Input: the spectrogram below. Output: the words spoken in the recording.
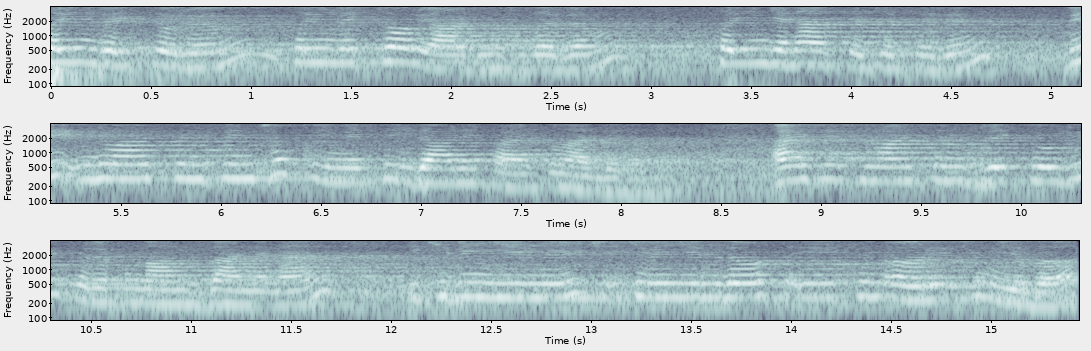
Sayın Rektörüm, Sayın Rektör Yardımcılarım, Sayın Genel Sekreterim ve üniversitemizin çok kıymetli idari personelleri. Erciyes Üniversitemiz Rektörlüğü tarafından düzenlenen 2023-2024 eğitim öğretim yılı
